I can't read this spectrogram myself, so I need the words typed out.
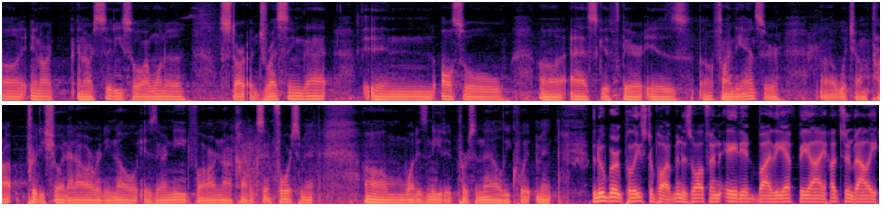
uh, in our in our city, so I want to start addressing that, and also uh, ask if there is find the answer. Uh, which I'm pro- pretty sure that I already know. Is there a need for our narcotics enforcement? Um, what is needed? Personnel, equipment. The Newburgh Police Department is often aided by the FBI Hudson Valley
